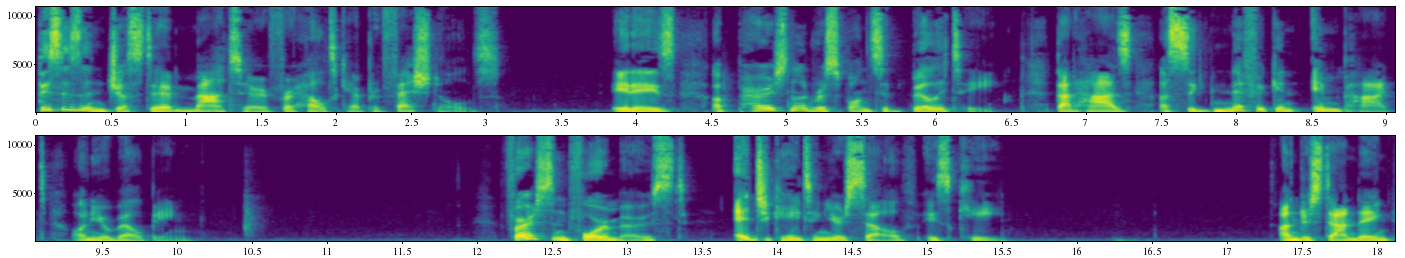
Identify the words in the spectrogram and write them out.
This isn't just a matter for healthcare professionals. It is a personal responsibility that has a significant impact on your well being. First and foremost, educating yourself is key. Understanding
